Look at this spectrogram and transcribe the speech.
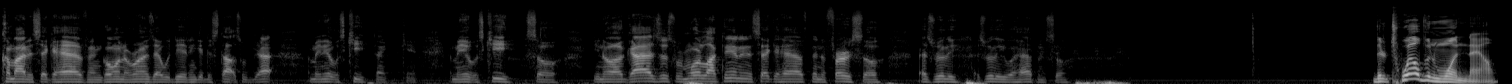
come out in the second half and go on the runs that we did and get the stops we got, I mean, it was key. Thank you, Ken. I mean, it was key. So, you know, our guys just were more locked in in the second half than the first. So that's really, that's really what happened. So. They're 12 and 1 now.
